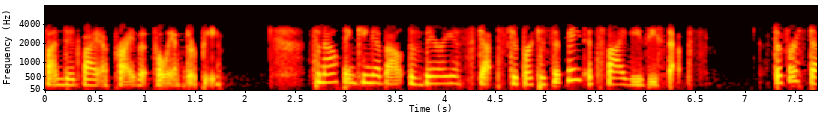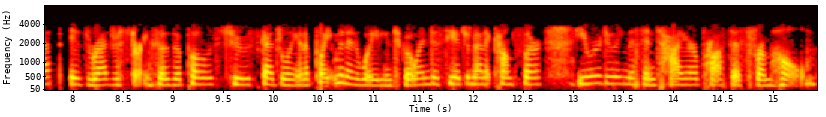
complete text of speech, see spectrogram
funded by a private philanthropy. So now thinking about the various steps to participate, it's five easy steps. The first step is registering. So as opposed to scheduling an appointment and waiting to go in to see a genetic counselor, you are doing this entire process from home.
